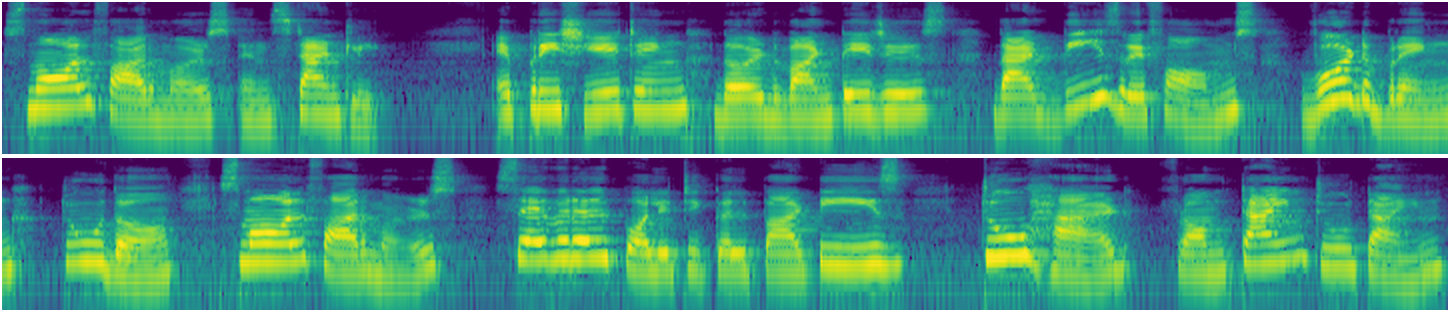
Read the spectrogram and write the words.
small farmers instantly. Appreciating the advantages that these reforms would bring to the small farmers, several political parties too had from time to time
